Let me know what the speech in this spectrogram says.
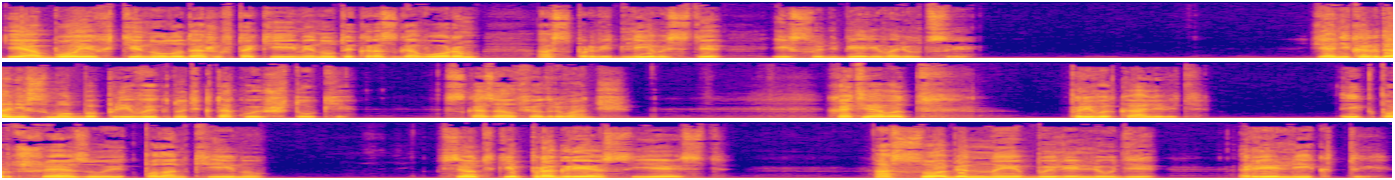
и обоих тянуло даже в такие минуты к разговорам о справедливости и судьбе революции. «Я никогда не смог бы привыкнуть к такой штуке», — сказал Федор Иванович. «Хотя вот привыкали ведь и к портшезу, и к паланкину. Все-таки прогресс есть. Особенные были люди, реликты».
